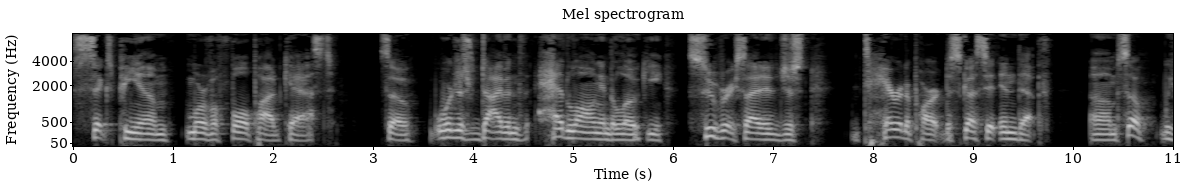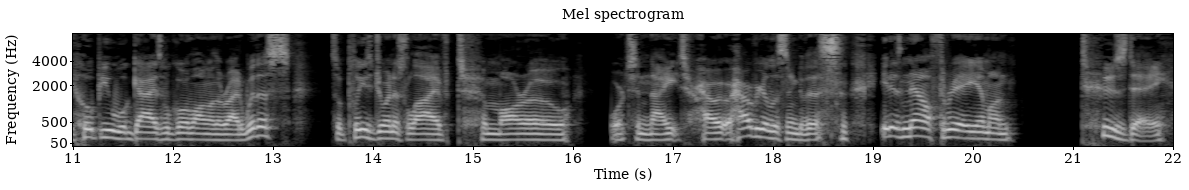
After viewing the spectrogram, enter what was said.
6 p.m. more of a full podcast. So we're just diving headlong into Loki. Super excited to just tear it apart, discuss it in depth. Um, so we hope you will guys will go along on the ride with us. So please join us live tomorrow or tonight, however you're listening to this. It is now 3 a.m. on Tuesday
